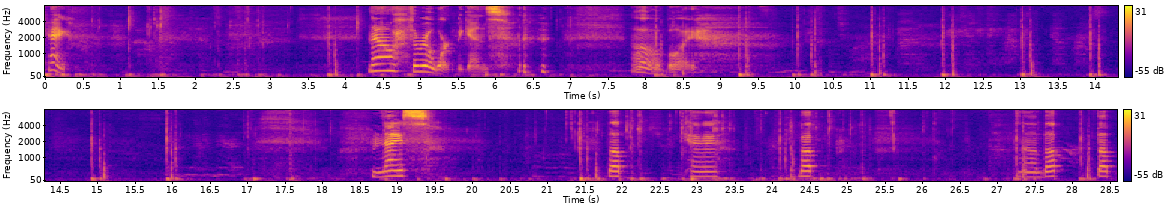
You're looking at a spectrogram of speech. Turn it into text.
Okay. Now the real work begins. oh boy. Nice. Bup. Okay. Bup. Uh, bup. Bup.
